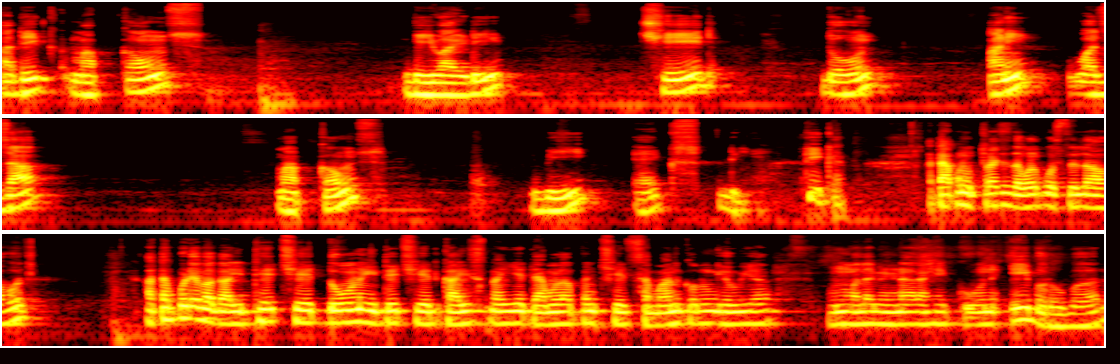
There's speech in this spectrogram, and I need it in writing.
अधिक मापकांश बी वाय डी छेद दोन आणि वजा मापकांश बी एक्स डी ठीक आहे. आता आपण उत्तराच्या जवळ पोहोचलेलो आहोत. आता पुढे बघा इथे छेद दोन इथे छेद काहीच नाही आहे त्यामुळे आपण छेद समान करून घेऊया. म्हणून मला मिळणार आहे कोण ए बरोबर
